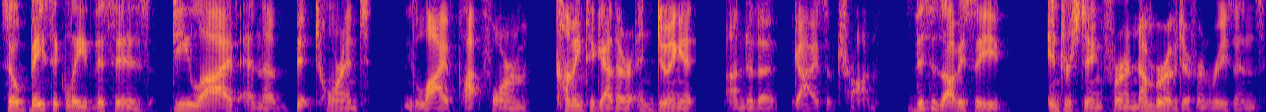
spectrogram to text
So basically, this is DLive and the BitTorrent live platform coming together and doing it under the guise of Tron. This is obviously interesting for a number of different reasons.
